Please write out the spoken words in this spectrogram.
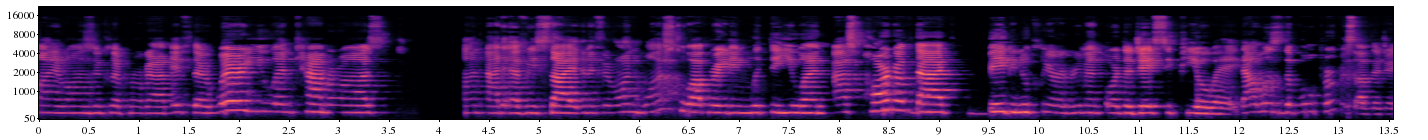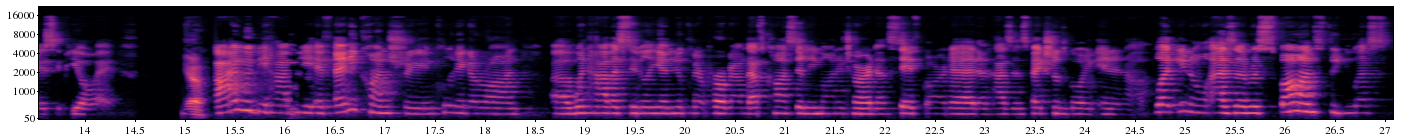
on Iran's nuclear program, if there were UN cameras on, at every side. and if Iran was cooperating with the UN as part of that big nuclear agreement or the JCPOA. That was the whole purpose of the JCPOA. Yeah. I would be happy if any country, including Iran, uh, would have a civilian nuclear program that's constantly monitored and safeguarded and has inspections going in and out. But, you know, as a response to U.S.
